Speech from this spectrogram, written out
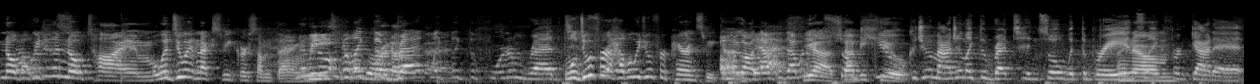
no, but we just had no time. We'll do it next week or something. We need to do do like the red, event. like like the Fordham red. We'll do it for, how about we do it for Parents Weekend? Oh my god, that, that would Yeah, be so that'd be cute. Could you imagine like the red tinsel with the braids? know. Like forget it.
